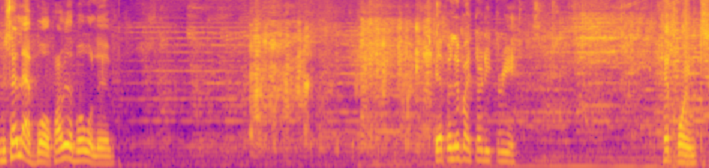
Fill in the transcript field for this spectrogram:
Beside that bull, probably the bull will live. Yep, I live by 33 hit points.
